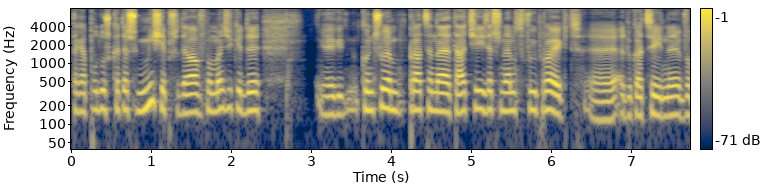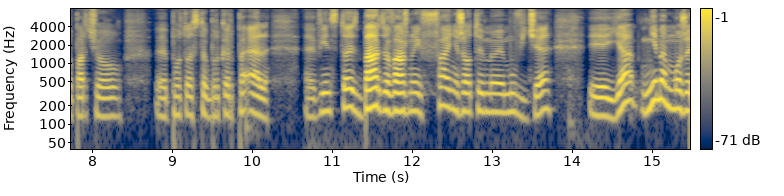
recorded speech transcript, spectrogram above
Taka poduszka też mi się przydała w momencie, kiedy kończyłem pracę na etacie i zaczynałem swój projekt e, edukacyjny w oparciu o E, portal stockbroker.pl, e, więc to jest bardzo ważne i fajnie, że o tym e, mówicie. Ja nie mam może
